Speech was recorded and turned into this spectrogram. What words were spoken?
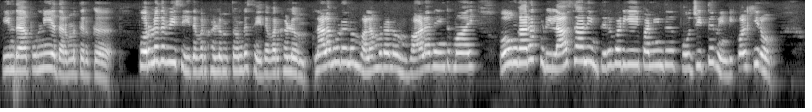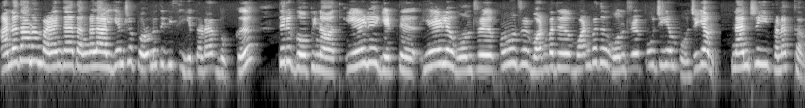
இந்த புண்ணிய தர்மத்திற்கு பொருளுதவி செய்தவர்களும் தொண்டு செய்தவர்களும் நலமுடனும் வளமுடனும் வாழ வேண்டுமாய் ஓங்காரக்குடி லாசானின் திருவடியை பணிந்து பூஜித்து வேண்டிக் கொள்கிறோம். அன்னதானம் வழங்க தங்களால் என்ற பொருளுதவி செய்ய தொடர்புக்கு திரு. கோபிநாத் ஏழு எட்டு ஏழு ஒன்று மூன்று ஒன்பது ஒன்பது ஒன்று பூஜ்ஜியம் பூஜ்ஜியம் நன்றி வணக்கம்.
